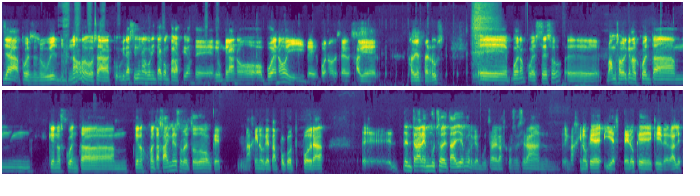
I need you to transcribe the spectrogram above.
Ya, pues no, o sea, hubiera sido una bonita comparación de, de un verano bueno y de, bueno, de ser Javier, Javier Ferrus. Eh, bueno, pues eso, eh, vamos a ver qué nos cuenta, mm, qué nos cuenta, mm, qué nos cuenta Jaime, sobre todo que imagino que tampoco podrá eh, entrar en mucho detalle porque muchas de las cosas eran, imagino que y espero que, que ilegales.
